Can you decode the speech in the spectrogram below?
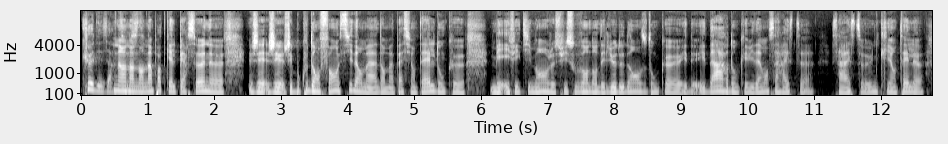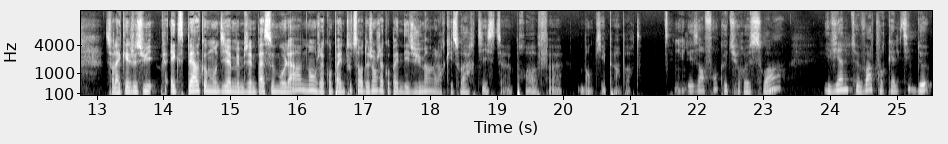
que des artistes Non, non, non, n'importe quelle personne. Euh, j'ai beaucoup d'enfants aussi dans ma, dans ma patientèle, donc, euh, mais effectivement, je suis souvent dans des lieux de danse donc, euh, et d'art, donc évidemment, ça reste, ça reste une clientèle sur laquelle je suis experte, comme on dit, même j'aime pas ce mot-là. Non, j'accompagne toutes sortes de gens, j'accompagne des humains, alors qu'ils soient artistes, profs, banquiers, peu importe. les enfants que tu reçois, ils viennent te voir pour quel type de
